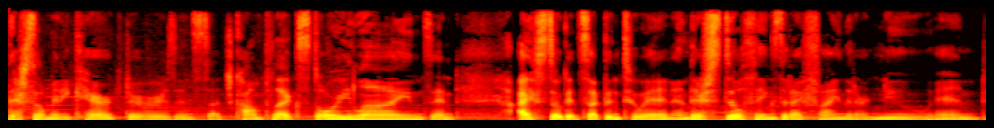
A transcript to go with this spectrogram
there's so many characters and such complex storylines and I still get sucked into it. And, there's still things that I find that are new and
